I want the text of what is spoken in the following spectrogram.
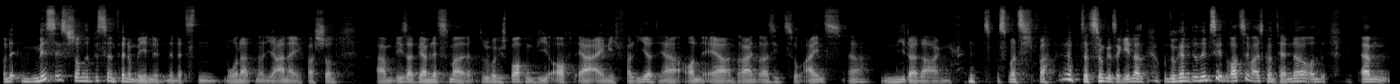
Und Miss ist schon ein bisschen ein Phänomen in den letzten Monaten und Jahren eigentlich fast schon. Ähm, wie gesagt, wir haben letztes Mal darüber gesprochen, wie oft er eigentlich verliert. Ja, on air 33 zu 1 ja? Niederlagen. Das muss man sich mal auf der Zunge zergehen lassen. Und du, du nimmst ihn trotzdem als Contender. Und ähm,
